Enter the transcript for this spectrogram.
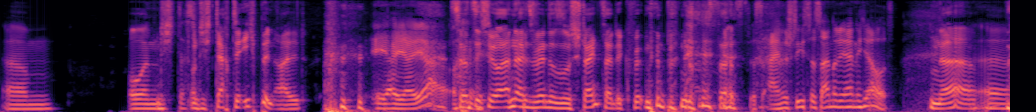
Ähm, und, Und ich, das, und ich dachte, ich bin alt. ja, ja, ja. Es hört sich so an, als wenn du so Steinzeit-Equipment benutzt hast. Das eine schließt das andere ja nicht aus. Na, Äh,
